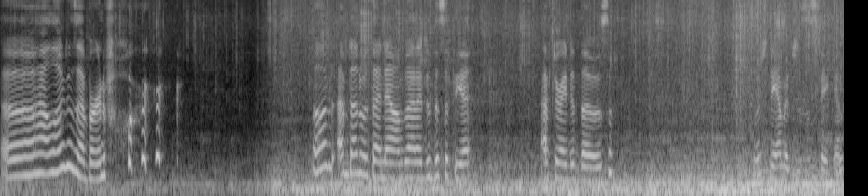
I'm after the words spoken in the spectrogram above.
uh, how long does that burn for? I'm, done with that now. I'm glad I did this at the end. After I did those. How much damage is this taking?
